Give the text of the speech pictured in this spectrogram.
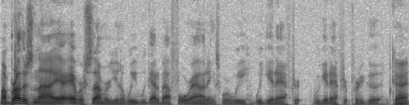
My brothers and I every summer, you know, we, we got about four outings where we, we get after it. We get after it pretty good. Okay.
